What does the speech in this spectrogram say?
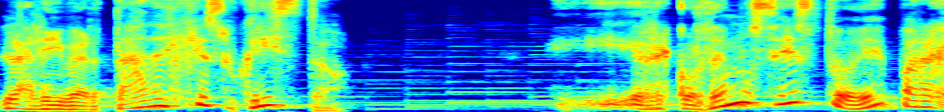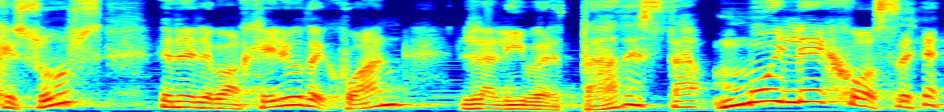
La libertad es Jesucristo. Y recordemos esto, ¿eh? para Jesús en el Evangelio de Juan, la libertad está muy lejos ¿eh?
